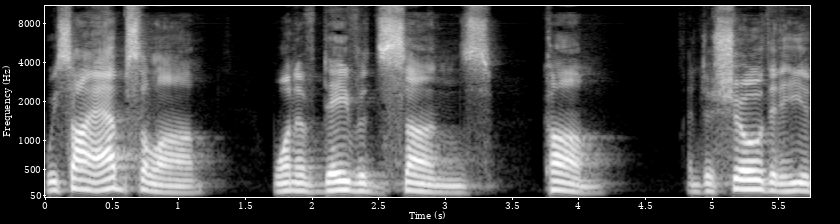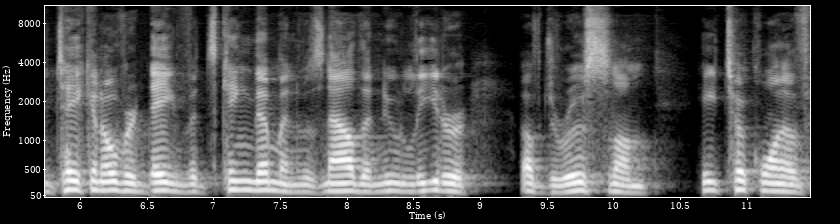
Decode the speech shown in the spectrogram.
We saw Absalom, one of David's sons, come and to show that he had taken over David's kingdom and was now the new leader of Jerusalem, he took one of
